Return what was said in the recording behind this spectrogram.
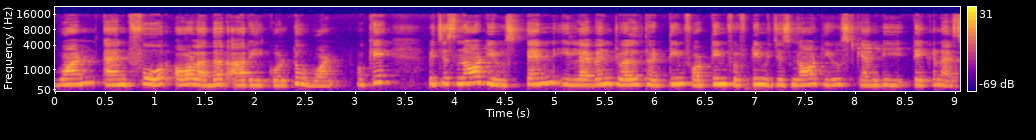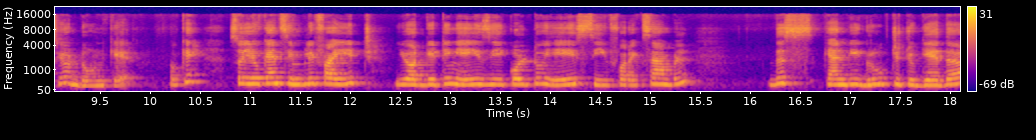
1 and 4 all other are equal to 1 okay? Which is not used. 10 11 12 13 14 15 which is not used can be taken as your don't care okay? So you can simplify it. You are getting a is equal to ac for example this can be grouped together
